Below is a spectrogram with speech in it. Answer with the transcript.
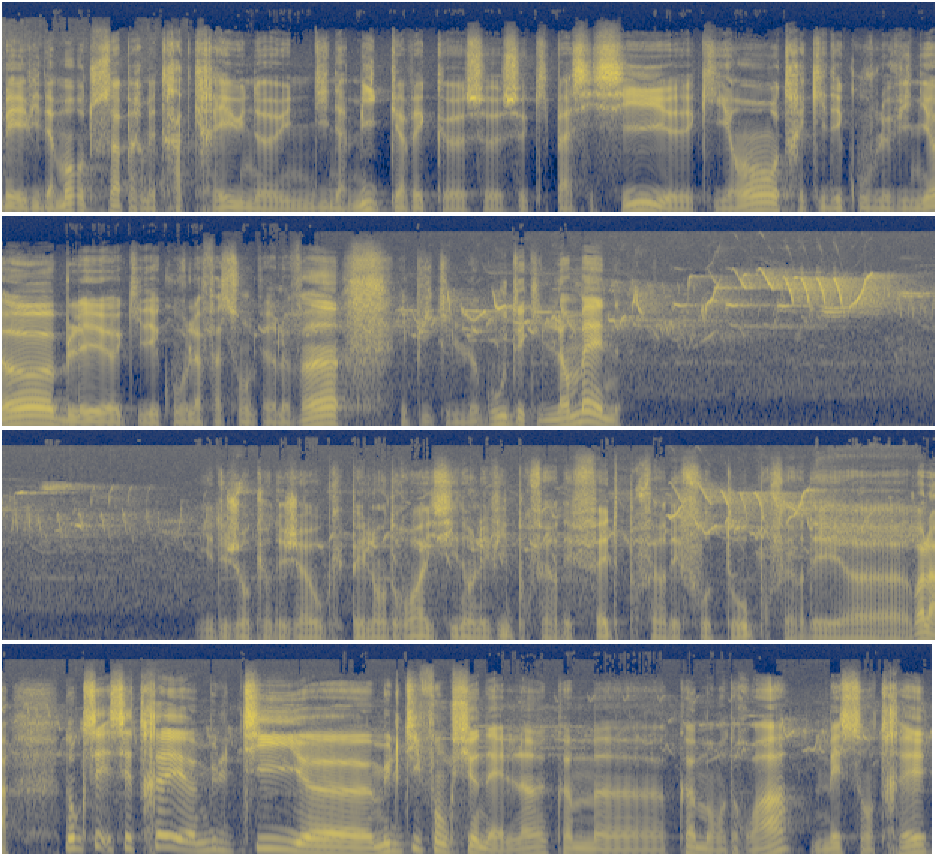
Mais évidemment, tout ça permettra de créer une, dynamique avec euh, ceux, qui passent ici, et qui entrent et qui découvrent le vignoble et euh, qui découvrent la façon de faire le vin, et puis qu'ils le goûtent et qu'ils l'emmènent. Il y a des gens qui ont déjà occupé l'endroit ici dans les villes pour faire des fêtes, pour faire des photos, pour faire des... Euh, voilà. Donc c'est très multi, multifonctionnel hein, comme, comme endroit, mais centré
